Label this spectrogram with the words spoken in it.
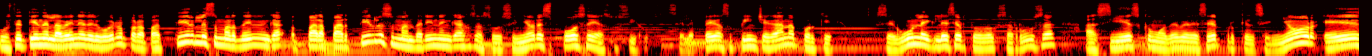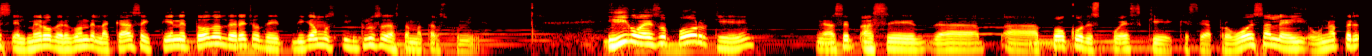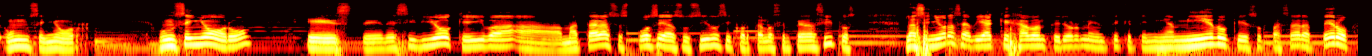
Usted tiene la venia del gobierno para partirle su mandarín en, para partirle su en gajos a su señora esposa y a sus hijos. Se le pega su pinche gana porque según la iglesia ortodoxa rusa, así es como debe de ser, porque el Señor es el mero vergón de la casa y tiene todo el derecho de, digamos, incluso hasta matar a su familia. Y digo eso porque hace, hace poco después que, se aprobó esa ley, un señor, un señor, este, decidió que iba a matar a su esposa y a sus hijos y cortarlos en pedacitos. La señora se había quejado anteriormente que tenía miedo que eso pasara, pero,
